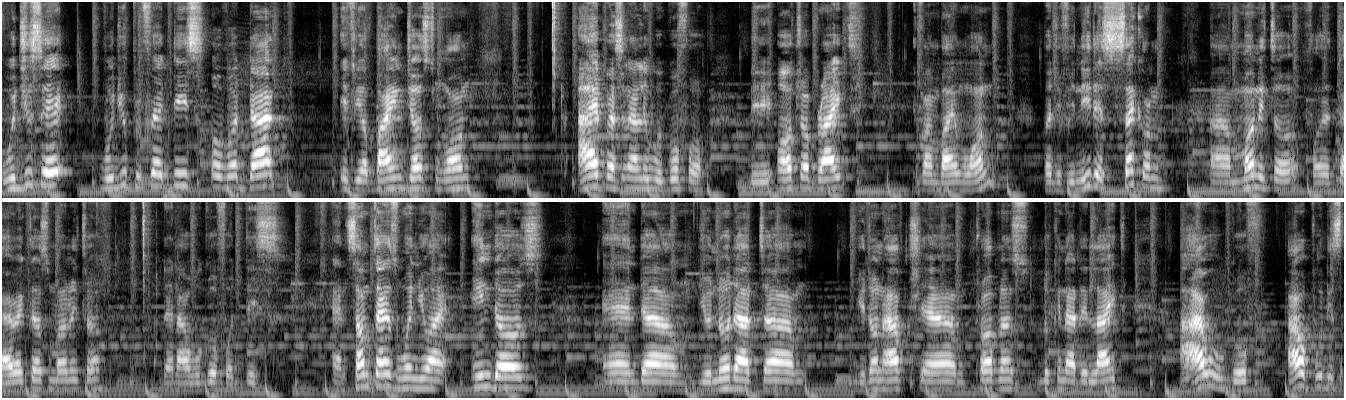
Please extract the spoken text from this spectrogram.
Would you say would you prefer this over that if you're buying just one? I personally would go for the ultra bright if i'm buying one but if you need a second uh, monitor for a director's monitor then i will go for this. And sometimes when you are indoors and um, you know that um, you don't have um, problems looking at the light i will go i'll put this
